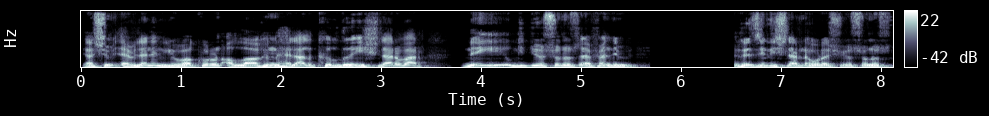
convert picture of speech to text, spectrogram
ya şimdi evlenin yuva kurun Allah'ın helal kıldığı işler var. Ne gidiyorsunuz efendim rezil işlerle uğraşıyorsunuz.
